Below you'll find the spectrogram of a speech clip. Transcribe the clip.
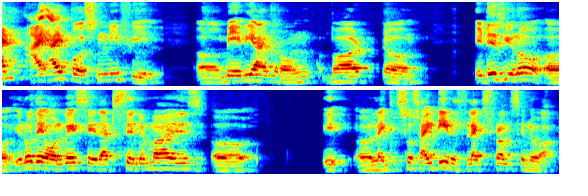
and i i personally feel uh, maybe i'm wrong but um it is you know uh, you know they always say that cinema is uh, it, uh, like society reflects from cinema.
